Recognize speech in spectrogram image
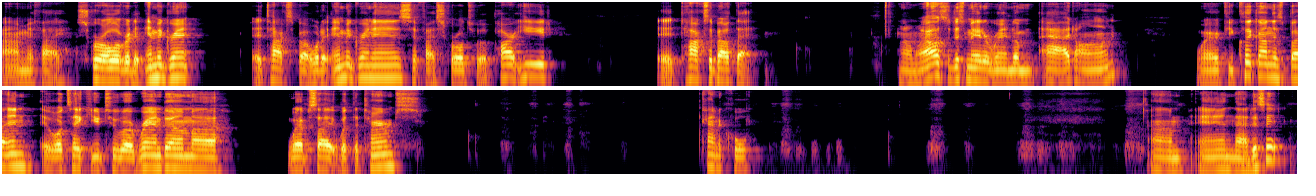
Um, if I scroll over to immigrant, it talks about what an immigrant is. If I scroll to apartheid, it talks about that. Um, I also just made a random add on where if you click on this button, it will take you to a random uh, website with the terms. Kind of cool. Um, and that is it.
